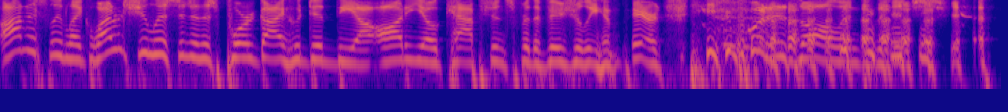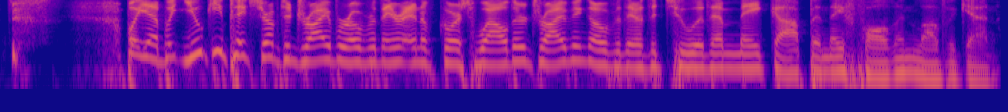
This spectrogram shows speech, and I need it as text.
Honestly, like, why don't you listen to this poor guy who did the uh, audio captions for the visually impaired? He put his all into this shit. But yeah, but Yuki picks her up to drive her over there. And of course, while they're driving over there, the two of them make up and they fall in love again.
